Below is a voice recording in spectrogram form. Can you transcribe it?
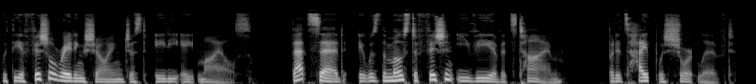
with the official rating showing just 88 miles. That said, it was the most efficient EV of its time, but its hype was short-lived.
